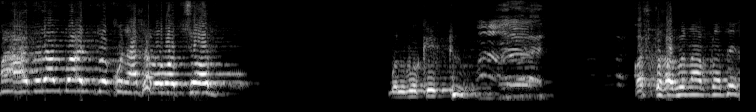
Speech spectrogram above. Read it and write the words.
মা হাজারার বয়স যখন আঠারো বছর, বলব কি একটু? কষ্ট হবে না আপনাদের?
